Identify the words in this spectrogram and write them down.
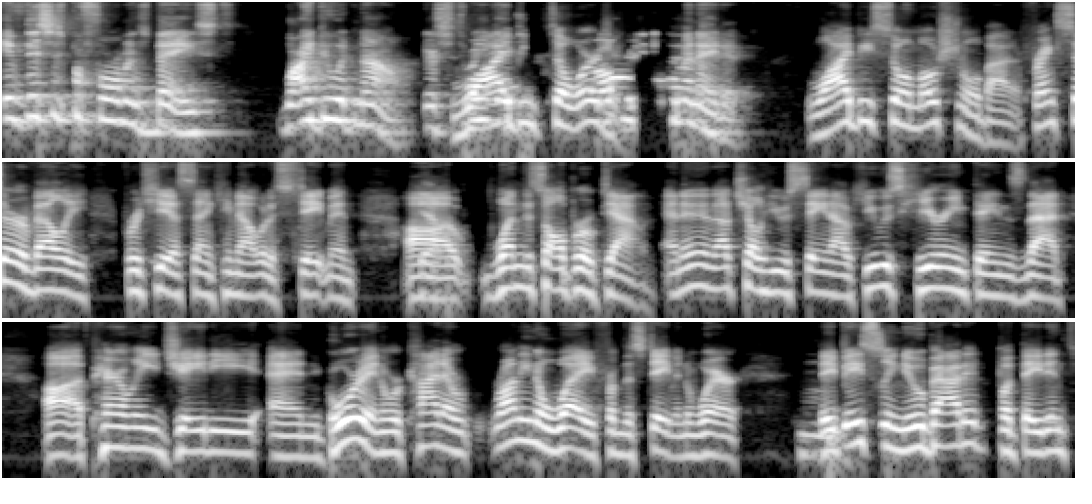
If this is performance based, why do it now? There's three why be so urgent? Eliminated. Why be so emotional about it? Frank Seravalli for TSN came out with a statement uh, yeah. when this all broke down, and in a nutshell, he was saying how he was hearing things that uh, apparently JD and Gorton were kind of running away from the statement where mm. they basically knew about it, but they didn't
